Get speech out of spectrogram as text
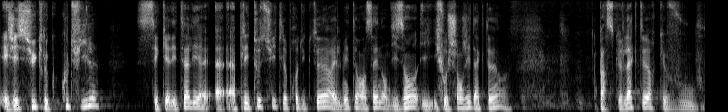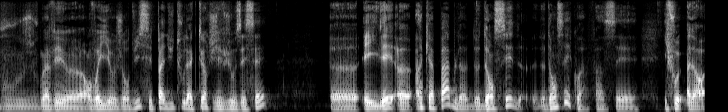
Et j'ai su que le coup de fil, c'est qu'elle est allée appeler tout de suite le producteur et le metteur en scène en disant il faut changer d'acteur. Parce que l'acteur que vous, vous, m'avez euh, envoyé aujourd'hui, c'est pas du tout l'acteur que j'ai vu aux essais. Euh, et il est euh, incapable de danser, de, danser quoi. Enfin, c'est, il faut. Alors,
